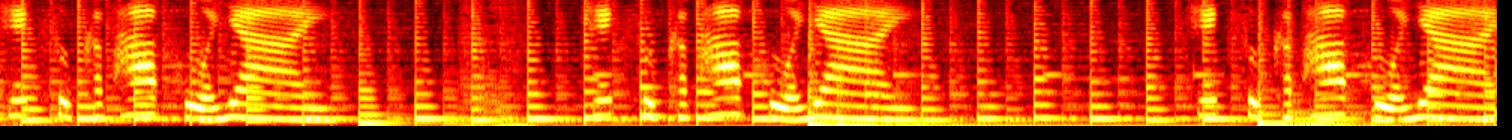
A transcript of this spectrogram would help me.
เช็คสุขภาพหัวยาย เช็คสุขภาพหัวยาย เช็คสุขภาพหัวยาย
